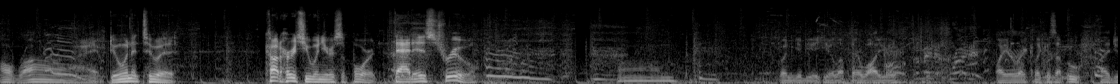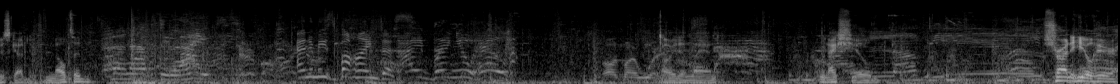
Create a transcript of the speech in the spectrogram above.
All right, doing it to it. COD hurts you when you're a support. That is true. Um, go ahead and give you a heal up there while your while your right click is up. Oof, I just got melted. Enemies behind us. I bring you help. On my way. Oh, he didn't land. Ooh, nice shield. Just trying to heal here.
